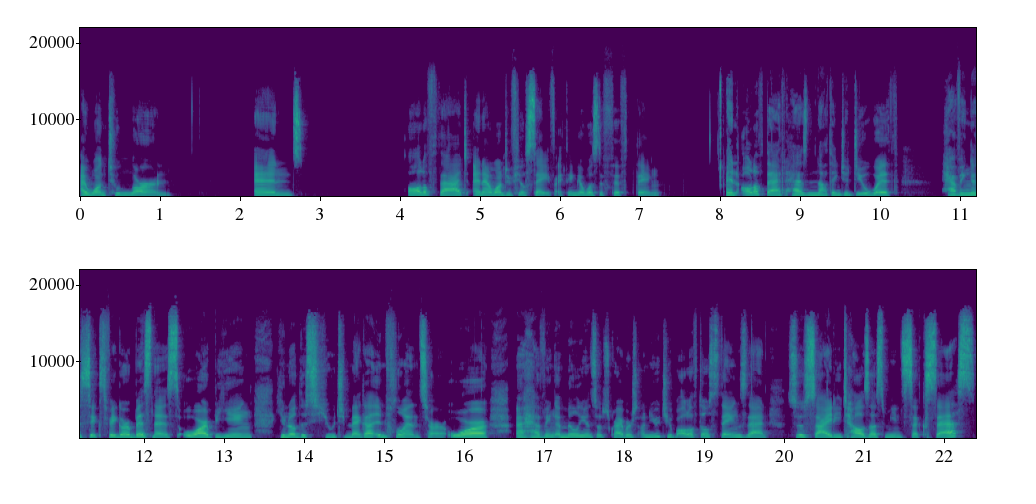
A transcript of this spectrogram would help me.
I want to learn. And all of that, and I want to feel safe. I think that was the fifth thing. And all of that has nothing to do with having a six figure business or being, you know, this huge mega influencer or uh, having a million subscribers on YouTube. All of those things that society tells us means success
